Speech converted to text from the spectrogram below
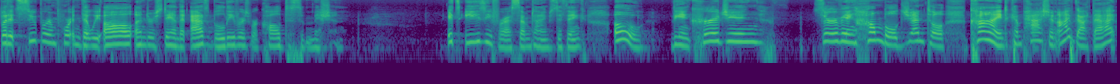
but it's super important that we all understand that as believers, we're called to submission. It's easy for us sometimes to think, oh, the encouraging, serving, humble, gentle, kind, compassion, I've got that.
